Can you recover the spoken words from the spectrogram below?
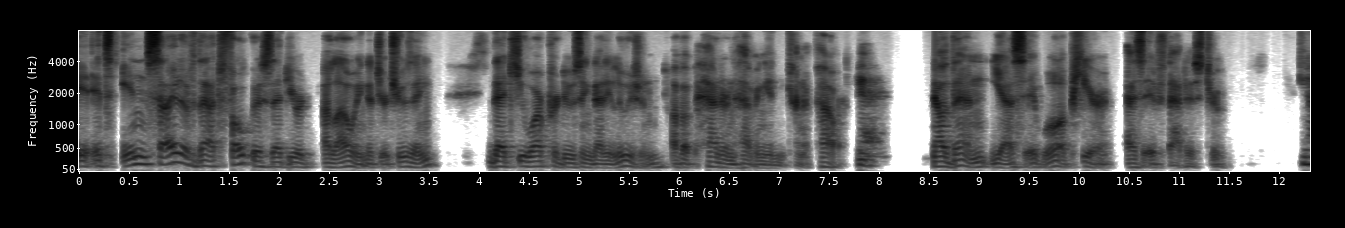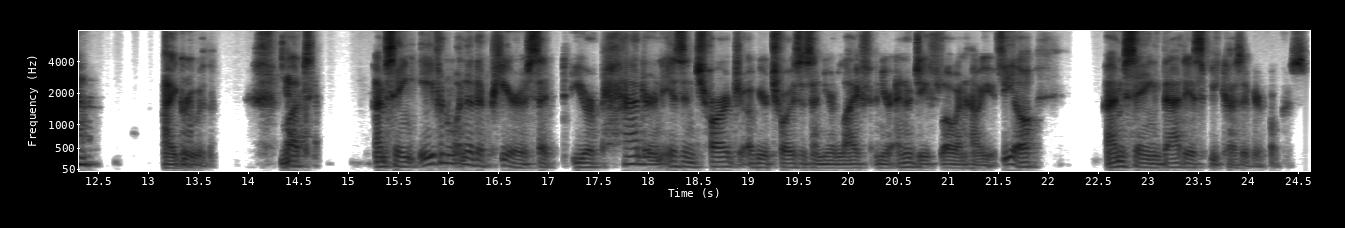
it's inside of that focus that you're allowing, that you're choosing, that you are producing that illusion of a pattern having any kind of power. Yeah. Now then, yes, it will appear as if that is true. Yeah. I agree with it. Yeah. But I'm saying even when it appears that your pattern is in charge of your choices and your life and your energy flow and how you feel, I'm saying that is because of your focus.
